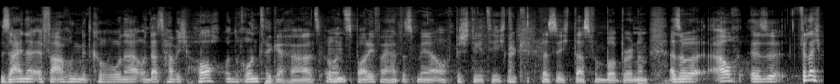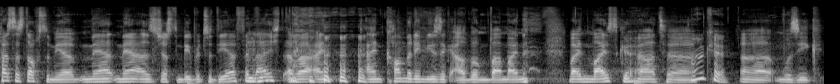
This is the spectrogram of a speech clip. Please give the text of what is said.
seine Erfahrung mit Corona und das habe ich hoch und runter gehört und Spotify hat es mir auch bestätigt, Mhm. Okay. dass ich das von Bo Burnham, also auch, also vielleicht passt das doch zu mir, mehr, mehr als Justin Bieber zu dir vielleicht, Mhm. aber ein, ein Comedy-Music-Album war mein, mein meistgehörte Okay. äh, Musik.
